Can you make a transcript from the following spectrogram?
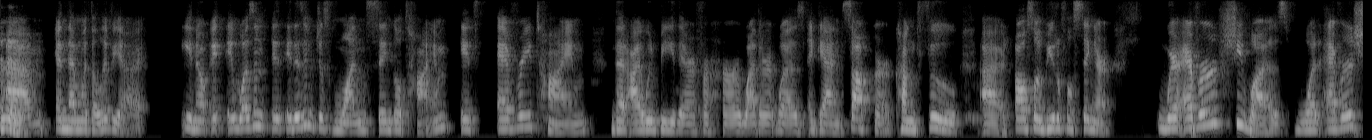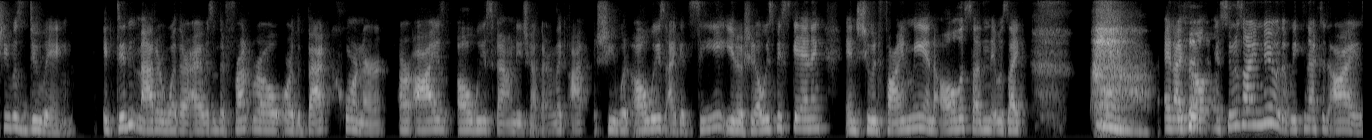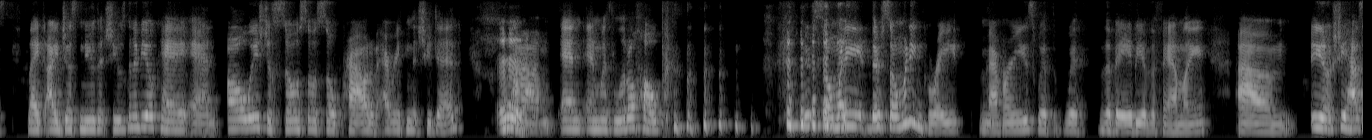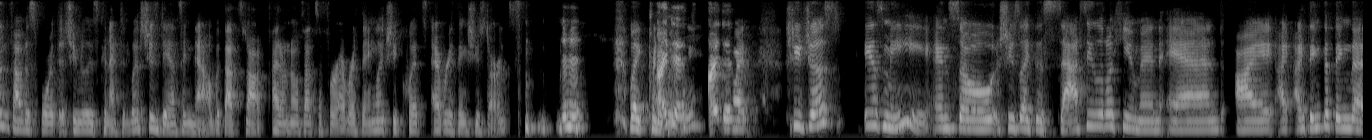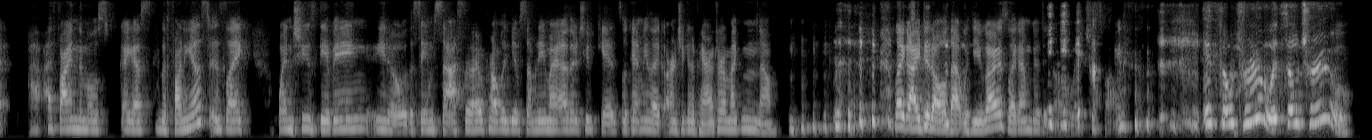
Mm-hmm. Um, and then with Olivia, you know, it, it wasn't, it, it isn't just one single time, it's every time that I would be there for her, whether it was again, soccer, kung fu, uh, also a beautiful singer wherever she was, whatever she was doing, it didn't matter whether I was in the front row or the back corner, our eyes always found each other. Like I, she would always, I could see, you know, she'd always be scanning and she would find me. And all of a sudden it was like, and I felt as soon as I knew that we connected eyes, like I just knew that she was going to be okay and always just so, so, so proud of everything that she did. Mm-hmm. Um, and, and with little hope, there's so many, there's so many great memories with, with the baby of the family. Um, you know, she hasn't found a sport that she really is connected with. She's dancing now, but that's not, I don't know if that's a forever thing. Like she quits everything she starts. Mm-hmm. like pretty much. I did. I did. But she just is me. And so she's like this sassy little human. And I I, I think the thing that I find the most, I guess, the funniest is like when she's giving, you know, the same sass that I would probably give somebody my other two kids look at me like, aren't you going to parent her? I'm like, mm, no. like I did all that with you guys. Like I'm good to go. Like she's fine. it's so true. It's so true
